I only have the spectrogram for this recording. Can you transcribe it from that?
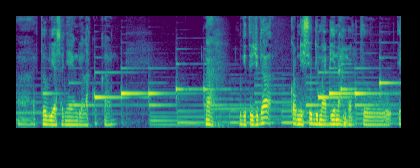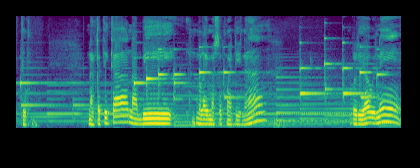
Nah, itu biasanya yang dilakukan. Nah begitu juga kondisi di Madinah waktu itu. Nah ketika Nabi mulai masuk Madinah beliau ini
